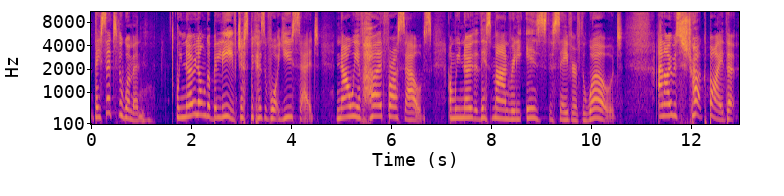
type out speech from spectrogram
They said to the woman, We no longer believe just because of what you said. Now we have heard for ourselves, and we know that this man really is the Savior of the world. And I was struck by that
